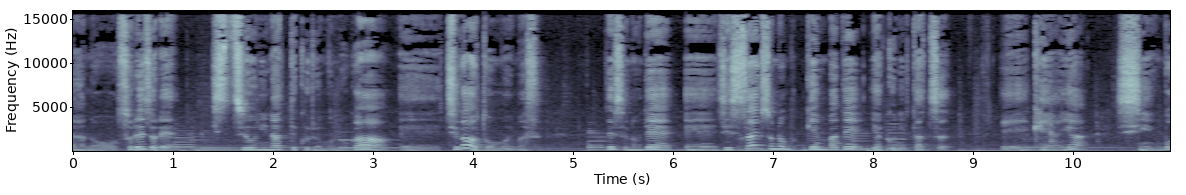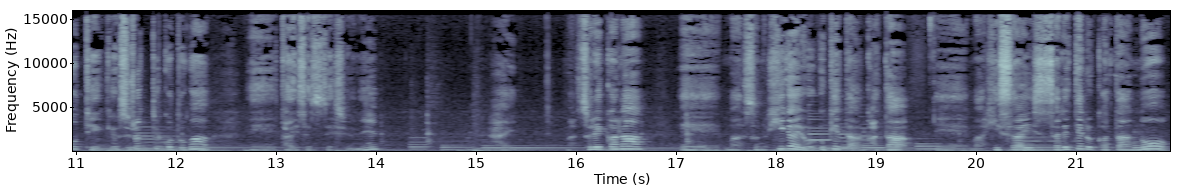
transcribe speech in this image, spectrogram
あのそれぞれ必要になってくるものが、えー、違うと思います。ですので、えー、実際その現場で役に立つ、えー、ケアや支援を提供するっていうことが、えー、大切ですよね。はいまあ、それから、えーまあ、その被害を受けた方、えーまあ、被災されてる方の、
